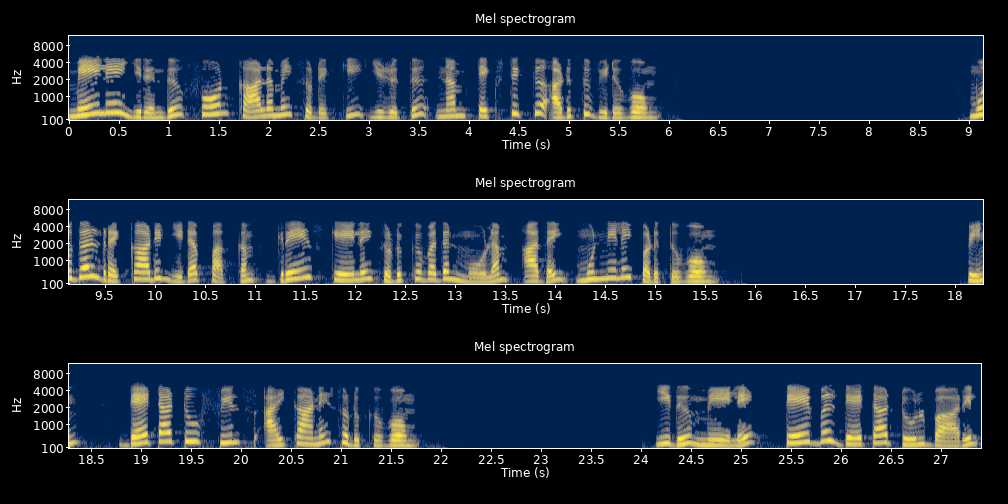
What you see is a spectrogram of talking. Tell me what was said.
மேலே இருந்து போன் கோலம்ன் ஐ சொடுக்கி இழுத்து நம் டெக்ஸ்ட் க்கு அடுத்து விடுவோம். முதல் ரெக்கார்டின் இடப்பக்கம் கிரேஸ்கேல் ஐ சொடுக்குவதன் மூலம் அதை முன்னிலைப்படுத்துவோம். பின் டேட்டா டோ பீல்ட்ஸ் இக்கான் ஐ சொடுக்குவோம். இது மேலே டேபிள் டேட்டா டூல்பாரில்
